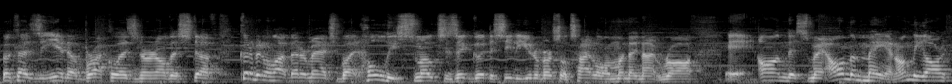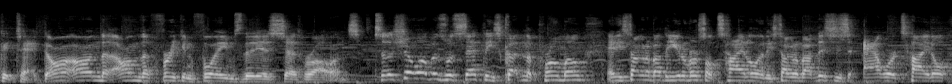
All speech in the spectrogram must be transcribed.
because, you know, Brock Lesnar and all this stuff. Could have been a lot better match, but holy smokes, is it good to see the Universal title on Monday Night Raw Eh, on this man, on the man, on the architect, on, on the on the freaking flames that is Seth Rollins. So the show opens with Seth, he's cutting the promo, and he's talking about the Universal title, and he's talking about this is our title,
